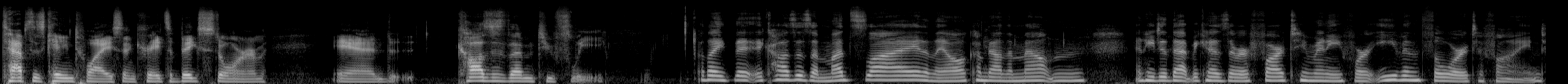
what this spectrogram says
taps his cane twice and creates a big storm and causes them to flee. Like the, it causes a mudslide, and they all come down the mountain. And he did that because there were far too many for even Thor to find.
